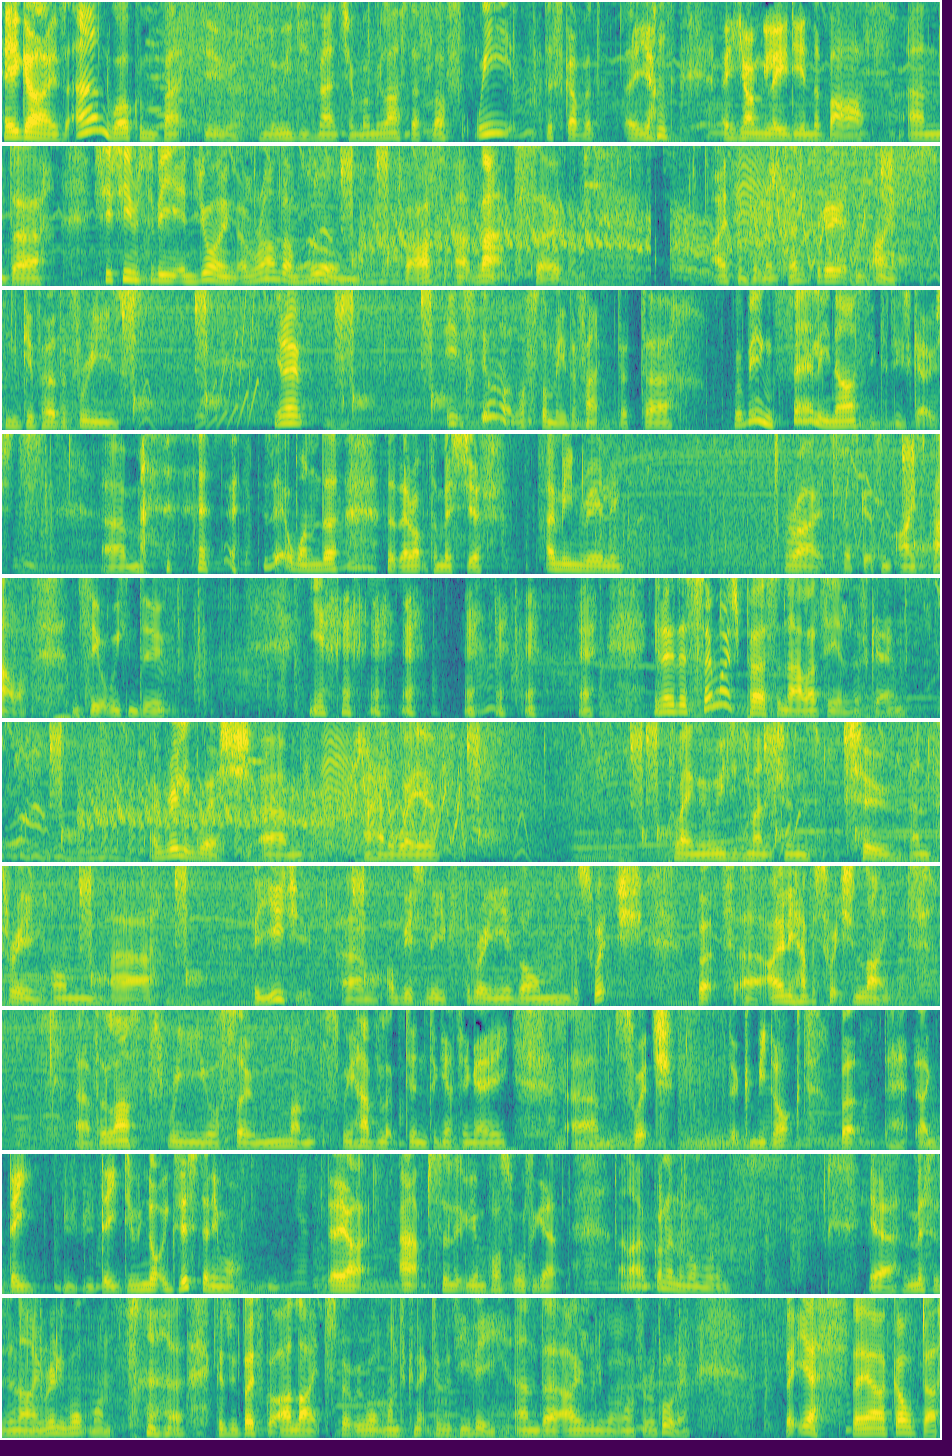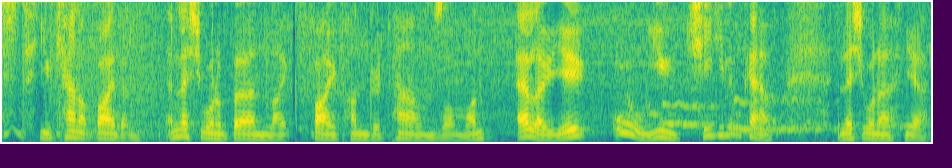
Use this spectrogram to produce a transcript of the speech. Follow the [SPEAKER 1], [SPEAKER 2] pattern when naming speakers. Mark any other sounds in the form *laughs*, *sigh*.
[SPEAKER 1] Hey guys, and welcome back to Luigi's Mansion. When we last left off, we discovered a young, a young lady in the bath, and uh, she seems to be enjoying a rather warm bath at that. So, I think it makes sense to go get some ice and give her the freeze. You know, it's still not lost on me the fact that uh, we're being fairly nasty to these ghosts. Um, *laughs* is it a wonder that they're up to mischief? I mean, really. Right, let's get some ice power and see what we can do. *laughs* you know, there's so much personality in this game. I really wish um, I had a way of playing Luigi's Mansion 2 and 3 on uh, for YouTube. Um, obviously, 3 is on the Switch, but uh, I only have a Switch Lite. Uh, for the last three or so months, we have looked into getting a um, Switch that can be docked, but uh, they they do not exist anymore. They are absolutely impossible to get, and I've gone in the wrong room. Yeah, the missus and I really want one *laughs* because we've both got our lights, but we want one to connect to the TV, and uh, I really want one for recording. But yes, they are gold dust. You cannot buy them unless you want to burn like 500 pounds on one. Hello, you. Ooh, you cheeky little cow. Unless you want to, yeah,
